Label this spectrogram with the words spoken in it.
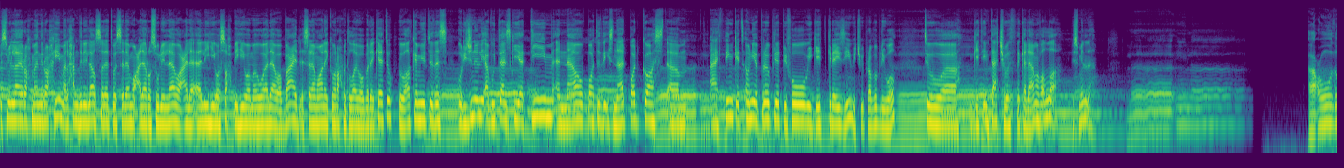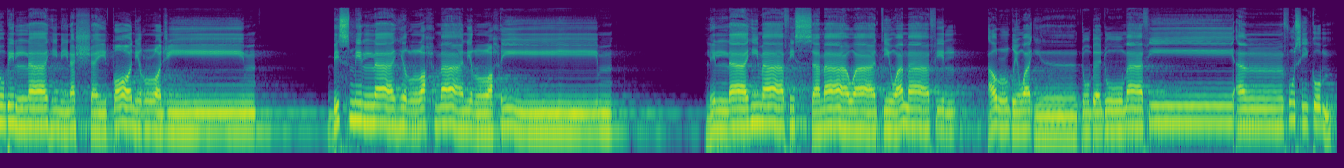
بسم الله الرحمن الرحيم الحمد لله والصلاة والسلام على رسول الله وعلى آله وصحبه ومن والاه وبعد السلام عليكم ورحمة الله وبركاته We welcome you to this originally Abu Tazkiyah team and now part of the Isnad podcast um, I think it's only appropriate before we get crazy which we probably will to uh, get in touch with the kalam of Allah Bismillah أعوذ بالله من الشيطان الرجيم. بسم الله الرحمن الرحيم. لله ما في السماوات وما في الأرض وإن تبدوا ما في أنفسكم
